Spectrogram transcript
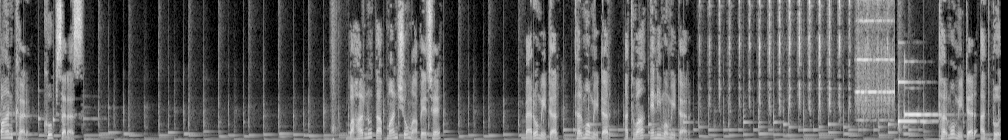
પાનખર, ખૂબ સરસ. બહારનું તાપમાન શું માપે છે? બેરોમીટર, થર્મોમીટર અથવા એનિમોમીટર. થર્મોમીટર અદ્ભુત.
